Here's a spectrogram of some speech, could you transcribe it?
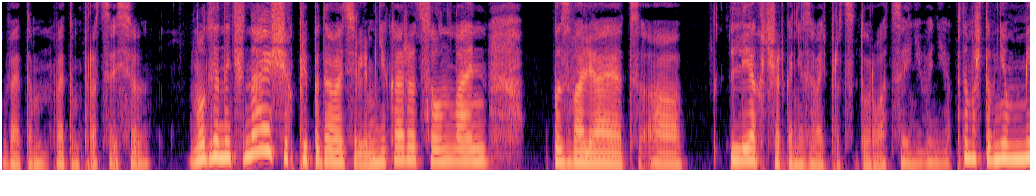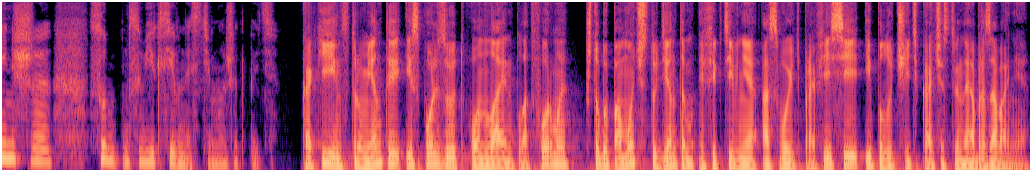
в этом, в этом процессе. Но для начинающих преподавателей, мне кажется, онлайн позволяет а, легче организовать процедуру оценивания, потому что в нем меньше суб субъективности может быть. Какие инструменты используют онлайн-платформы, чтобы помочь студентам эффективнее освоить профессии и получить качественное образование?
